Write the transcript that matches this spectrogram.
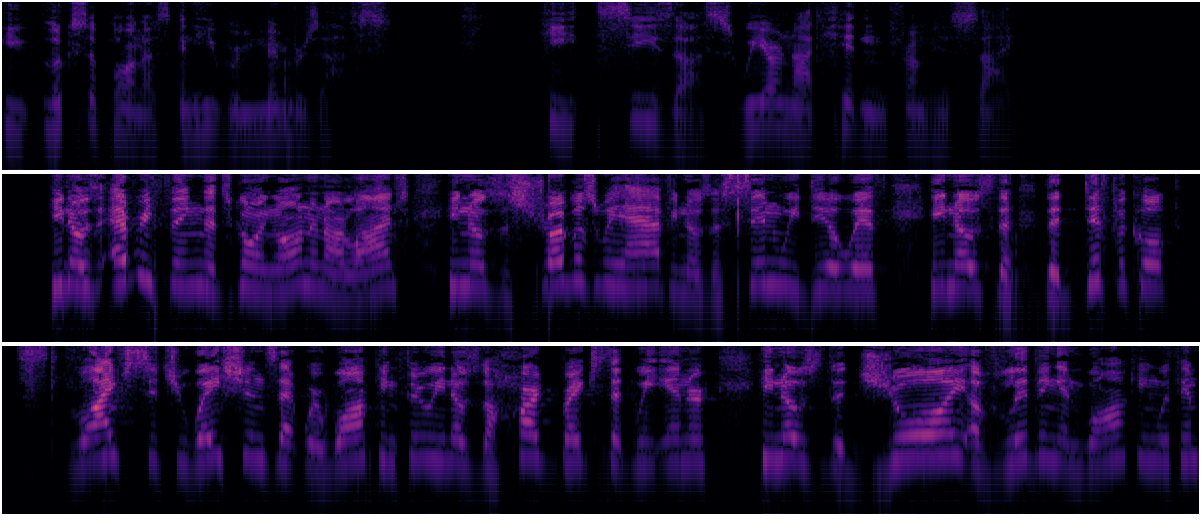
He looks upon us and he remembers us. He sees us. We are not hidden from his sight. He knows everything that's going on in our lives. He knows the struggles we have. He knows the sin we deal with. He knows the, the difficult life situations that we're walking through. He knows the heartbreaks that we enter. He knows the joy of living and walking with Him.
